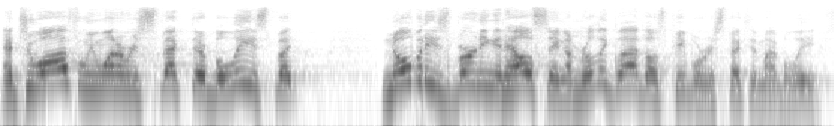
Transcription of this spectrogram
And too often we want to respect their beliefs, but nobody's burning in hell saying, I'm really glad those people respected my beliefs.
